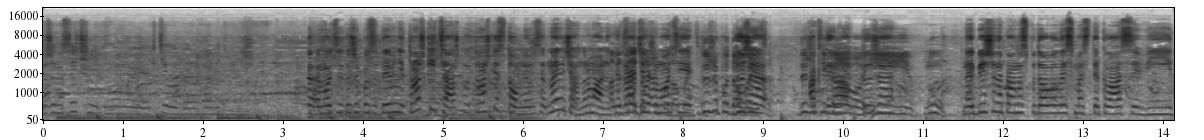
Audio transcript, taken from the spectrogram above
дуже насичені, тому ми хотіли би навіть більше. Емоції дуже позитивні, трошки тяжко, трошки стомлюємося. Ну нічого, нормально. Але Під це вечір дуже емоції подобається. дуже подобається. Дуже, активні, цікаво дуже... і ну Найбільше, напевно, сподобались майстер-класи від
